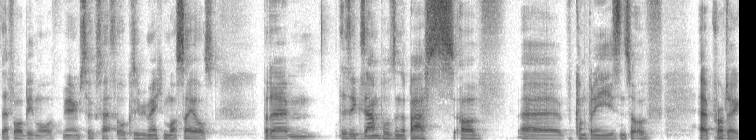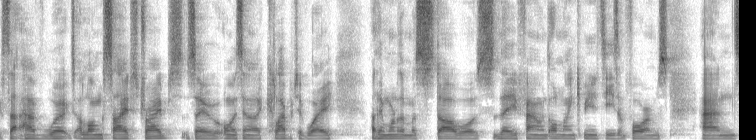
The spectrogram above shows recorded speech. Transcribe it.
therefore be more you know successful because you'll be making more sales. But um, there's examples in the past of uh, companies and sort of uh, projects that have worked alongside tribes, so almost in a collaborative way. I think one of them was Star Wars. They found online communities and forums, and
